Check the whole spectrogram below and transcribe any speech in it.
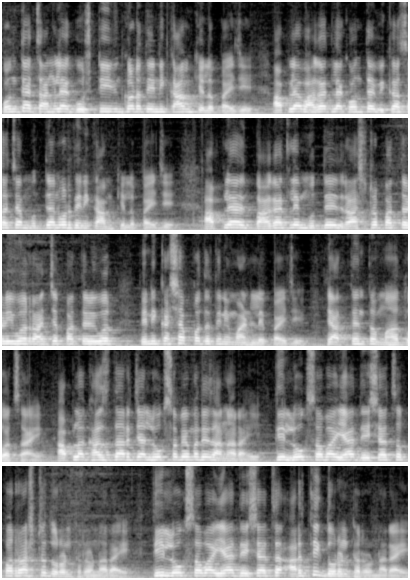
कोणत्या चांगल्या गोष्टींकडे त्यांनी काम केलं पाहिजे. आपल्या भागातल्या कोणत्या विकासाच्या मुद्द्यांवर त्यांनी काम केलं पाहिजे. आपल्या भागातले मुद्दे राष्ट्र पातळीवर राज्य पातळीवर त्यांनी कशा पद्धतीने मांडले पाहिजे हे अत्यंत महत्वाचं आहे. आपला खासदार ज्या लोकसभेमध्ये जाणार आहे ती लोकसभा या देशाचं परराष्ट्र धोरण ठरवणार आहे. ती लोकसभा या देशाचं आर्थिक धोरण ठरवणार आहे.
